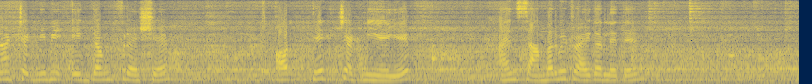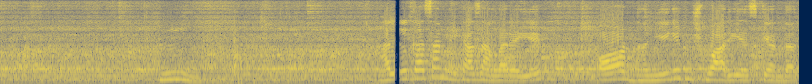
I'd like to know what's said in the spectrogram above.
कोकोनट चटनी भी एकदम फ्रेश है और थिक चटनी है ये। एंड सांभर भी ट्राई कर लेते हैं। हम्म। हल्का सा मीठा सांभर है ये और धनिए की खुशबू आ रही है इसके अंदर,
